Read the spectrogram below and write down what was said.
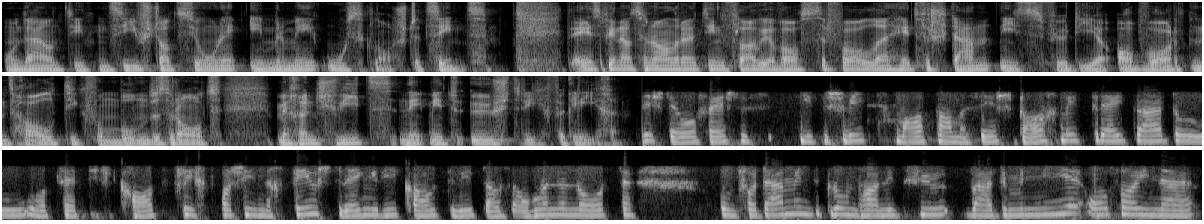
und auch die Intensivstationen immer mehr ausgelastet sind. Die SP-Nationalrätin Flavia Wasserfallen hat Verständnis für die abwartende Haltung vom Bundesrat. Wir können die Schweiz nicht mit Österreich vergleichen. Ich stelle auch fest, dass in der Schweiz Massnahmen sehr stark mitgetragen werden und die Zertifikatspflicht wahrscheinlich viel strenger eingehalten wird als an anderen Orten. Und vor diesem Hintergrund habe ich das Gefühl, werden wir nie auch so in eine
